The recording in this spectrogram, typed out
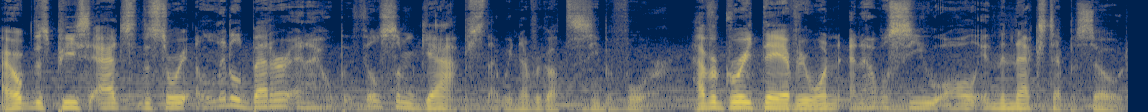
I hope this piece adds to the story a little better and I hope it fills some gaps that we never got to see before. Have a great day, everyone, and I will see you all in the next episode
